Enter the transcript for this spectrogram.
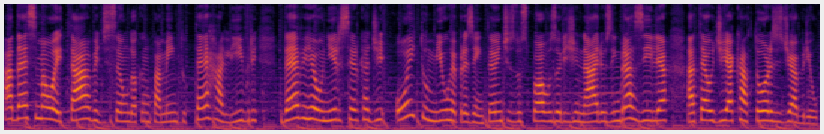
a 18ª edição do acampamento Terra Livre deve reunir cerca de 8 mil representantes dos povos originários em Brasília até o dia 14 de abril.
